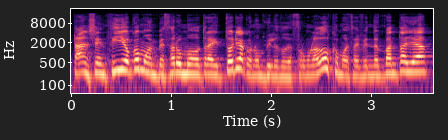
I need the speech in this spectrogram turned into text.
Tan sencillo como empezar un modo trayectoria con un piloto de Fórmula 2, como estáis viendo en pantalla,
